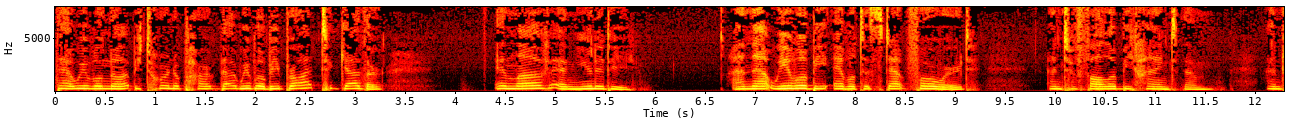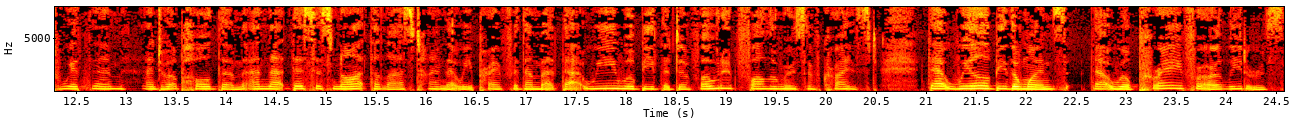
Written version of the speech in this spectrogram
that we will not be torn apart, that we will be brought together in love and unity, and that we will be able to step forward and to follow behind them and with them and to uphold them and that this is not the last time that we pray for them but that we will be the devoted followers of Christ that will be the ones that will pray for our leaders,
